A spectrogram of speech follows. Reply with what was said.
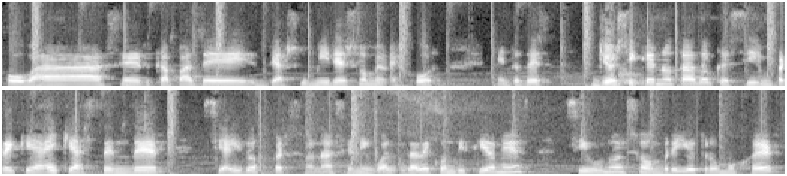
o va a ser capaz de, de asumir eso mejor. Entonces, yo sí que he mm. notado que siempre que hay que ascender, si hay dos personas en igualdad de condiciones, si uno es hombre y otro mujer,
